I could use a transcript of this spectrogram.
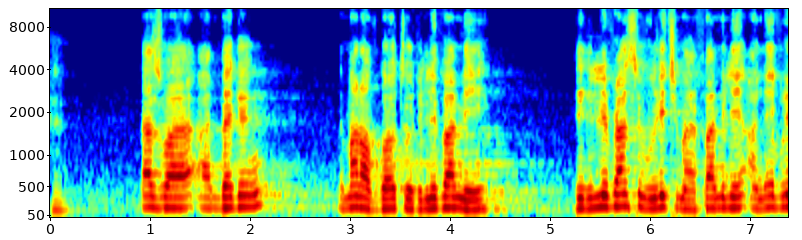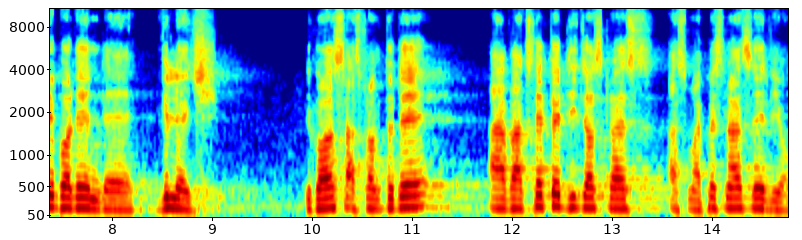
that's why I'm begging the man of God to deliver me. The deliverance will reach my family and everybody in the village. Because as from today, I have accepted Jesus Christ as my personal Savior.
